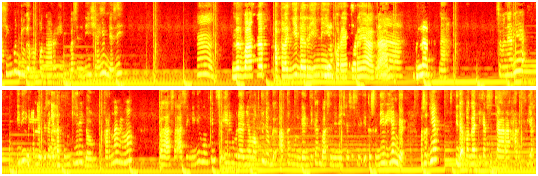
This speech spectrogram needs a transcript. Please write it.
asing pun juga mempengaruhi bahasa Indonesia ya nggak sih? Hmm, bener banget. Apalagi dari ini Iya. Korea-Korea kan. Nah, Benar. sebenarnya ini nggak bisa kita pungkiri dong karena memang bahasa asing ini mungkin seiring berjalannya waktu juga akan menggantikan bahasa Indonesia itu sendiri ya enggak maksudnya tidak menggantikan secara harfiah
